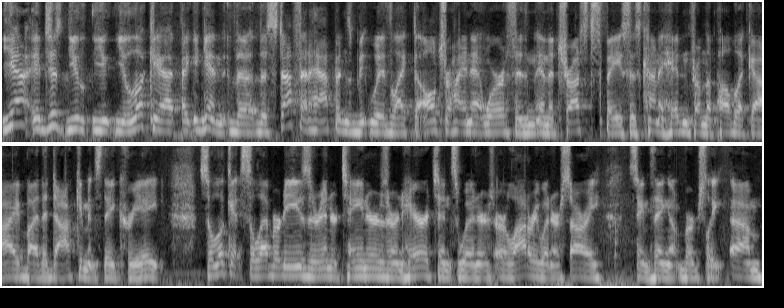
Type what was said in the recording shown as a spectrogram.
Yeah, it just you, you you look at again the the stuff that happens with like the ultra high net worth and, and the trust space is kind of hidden from the public eye by the documents they create. So look at celebrities or entertainers or inheritance winners or lottery winners. Sorry, same thing virtually. Um,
